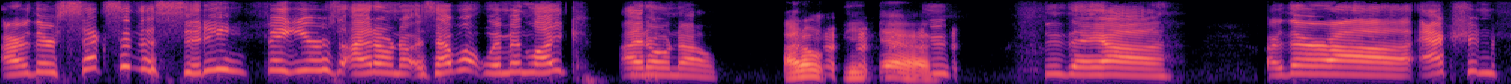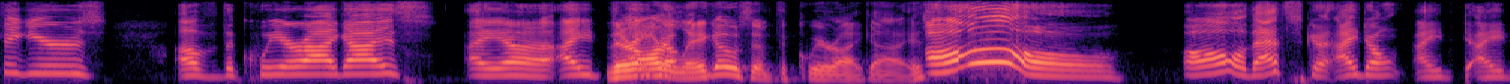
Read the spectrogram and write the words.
are there Sex in the City figures? I don't know. Is that what women like? I don't know. I don't. Yeah. Do they uh are there uh action figures of the Queer Eye guys? I uh I There I are don't- Legos of the Queer Eye guys. Oh. Oh, that's good. I don't I I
